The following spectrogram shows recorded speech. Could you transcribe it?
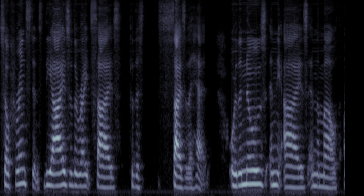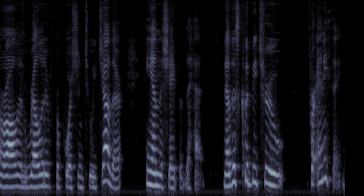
So for instance, the eyes are the right size for the size of the head or the nose and the eyes and the mouth are all in relative proportion to each other and the shape of the head. Now, this could be true for anything.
